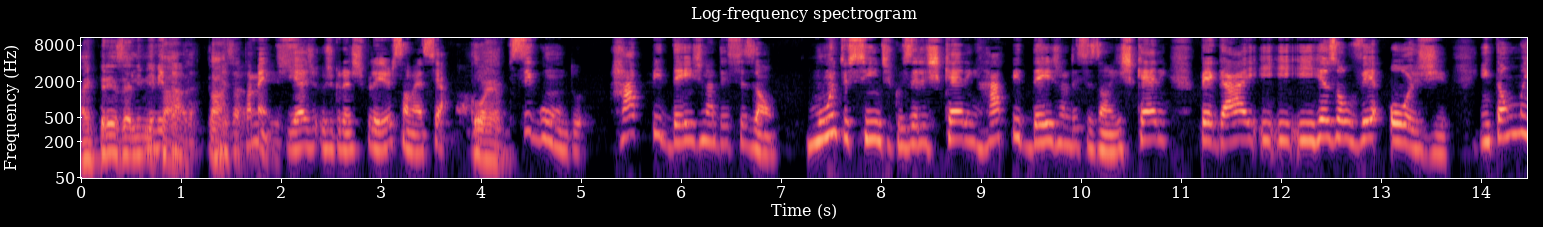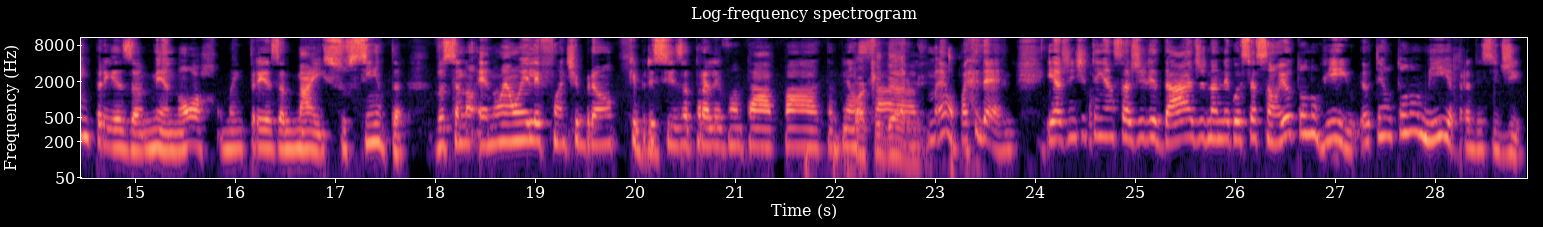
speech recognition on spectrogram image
A empresa é limitada. Limitada. Tá, Exatamente. E as- os grandes players são SA. correto. Segundo, rapidez na decisão. Muitos síndicos, eles querem rapidez na decisão, eles querem pegar e, e- e resolver hoje. Então, uma empresa menor, uma empresa mais sucinta, você não é, não é um elefante branco que precisa para levantar a pata, pensar. Paquiderme. É um paquiderme. E a gente tem essa agilidade na negociação. Eu estou no Rio, eu tenho autonomia para decidir.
